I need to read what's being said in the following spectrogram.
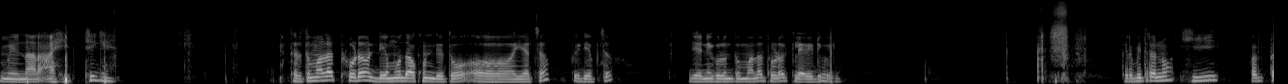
मिळणार आहे. ठीक आहे. तर तुम्हाला थोडं डेमो दाखवून देतो याचं पी डी एफचं जेणेकरून तुम्हाला थोडं क्लॅरिटी होईल. तर मित्रांनो ही फक्त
